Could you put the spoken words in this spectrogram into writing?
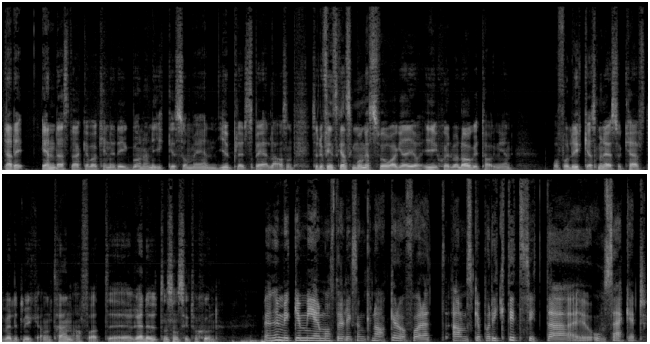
där det endast verkar vara Kennedy Bonanike som är en djupledsspelare och sånt. Så det finns ganska många svåra grejer i själva laguttagningen. Och för att lyckas med det så krävs det väldigt mycket av en tränare för att eh, reda ut en sån situation. Men hur mycket mer måste det liksom knaka då för att Alm ska på riktigt sitta eh, osäkert?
